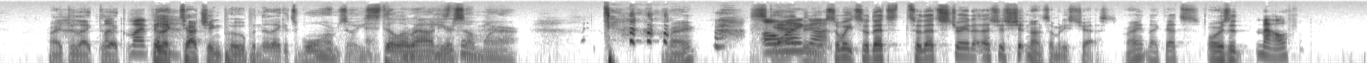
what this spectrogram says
right? They're like they're like my they're like touching poop, and they're like it's warm, so he's still around he's here still- somewhere, right? Scat Oh my video. God. So wait, so that's so that's straight. That's just shitting on somebody's chest, right? Like that's or is it? mouth.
